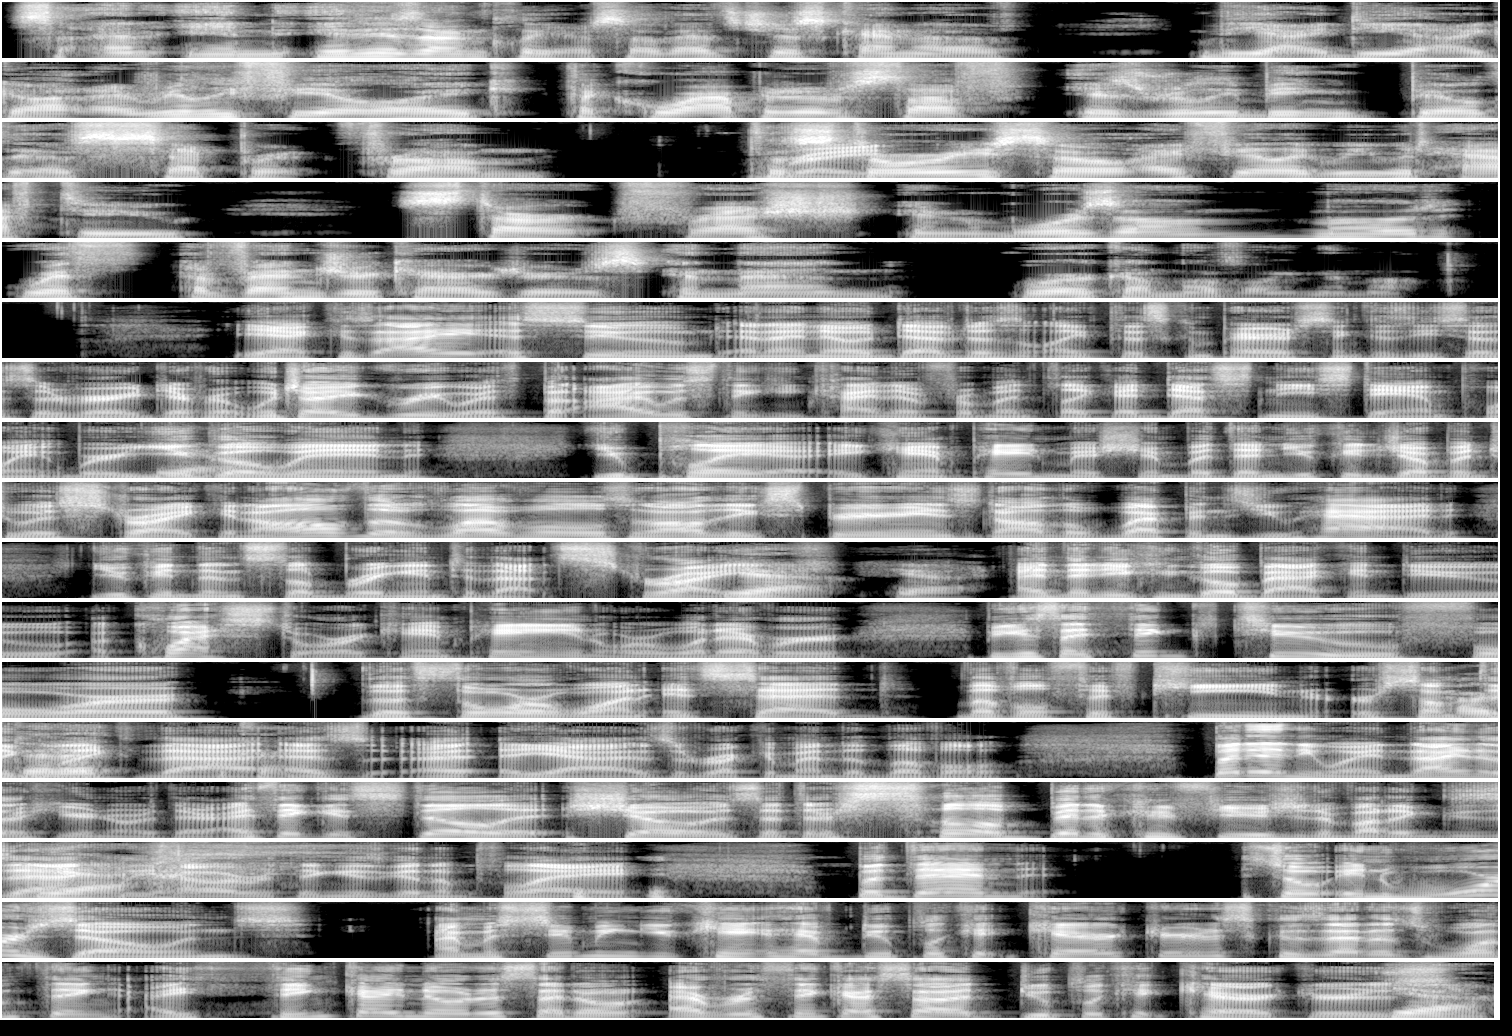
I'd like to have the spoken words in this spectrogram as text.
So, and, and it is unclear. So that's just kind of the idea I got. I really feel like the cooperative stuff is really being built as separate from the Right. story. So I feel like we would have to start fresh in Warzone mode with Avenger characters and then work on leveling them up. Yeah, because I assumed, and I know Dev doesn't like this comparison because he says they're very different, which I agree with. But I was thinking kind of from a like a Destiny standpoint, where you Yeah. go in, you play a, a campaign mission, but then you can jump into a strike, and all the levels and all the experience and all the weapons you had, you can then still bring into that strike. Yeah, yeah, and then you can go back and do a quest or a campaign or whatever. Because I think too for the Thor one, it said level fifteen or something did it? like that Okay. as uh, yeah as a recommended level. But anyway, neither here nor there. I think it still it shows that there's still a bit of confusion about exactly Yeah. how everything is going to play. but then, so in war zones. I'm assuming you can't have duplicate characters because that is one thing I think I noticed. I don't ever think I saw duplicate characters. yeah.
